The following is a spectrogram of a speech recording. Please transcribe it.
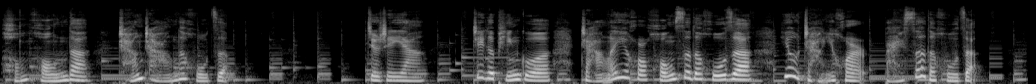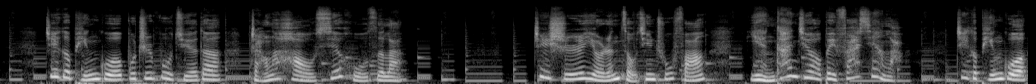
红红的长长的胡子。就这样，这个苹果长了一会儿红色的胡子，又长一会儿白色的胡子。这个苹果不知不觉地长了好些胡子了。这时有人走进厨房，眼看就要被发现了。这个苹果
